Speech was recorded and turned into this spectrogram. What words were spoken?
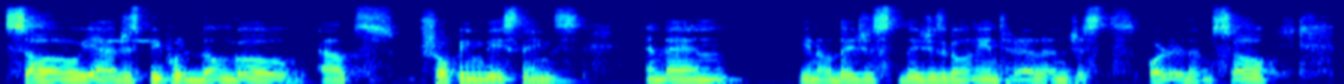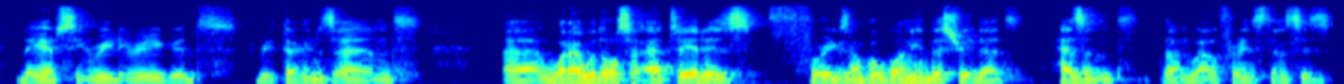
So yeah just people don't go out shopping these things. And then you know they just they just go on the internet and just order them. So they have seen really really good returns. And uh, what i would also add to it is for example one industry that hasn't done well, for instance, is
